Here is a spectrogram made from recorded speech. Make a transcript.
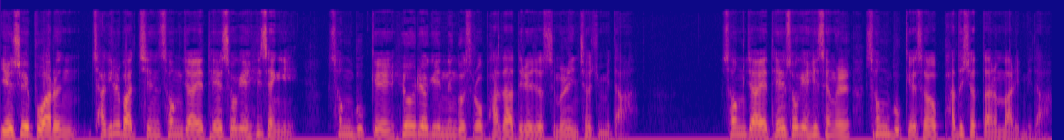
예수의 부활은 자기를 바친 성자의 대속의 희생이 성부께 효력이 있는 것으로 받아들여졌음을 인쳐줍니다. 성자의 대속의 희생을 성부께서 받으셨다는 말입니다.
